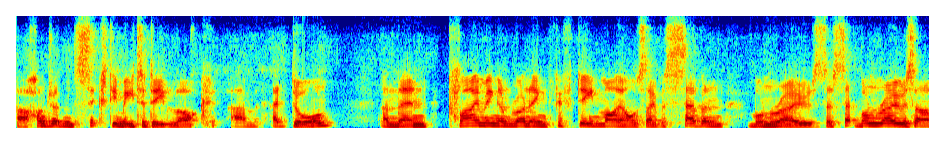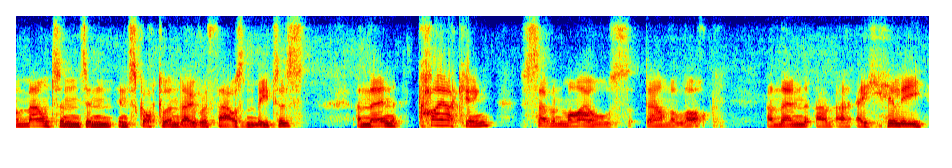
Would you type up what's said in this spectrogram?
a 160 meter deep loch um, at dawn, and then climbing and running 15 miles over seven Munros. So Munros are mountains in, in Scotland over a thousand meters, and then kayaking seven miles down the loch, and then um, a, a hilly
